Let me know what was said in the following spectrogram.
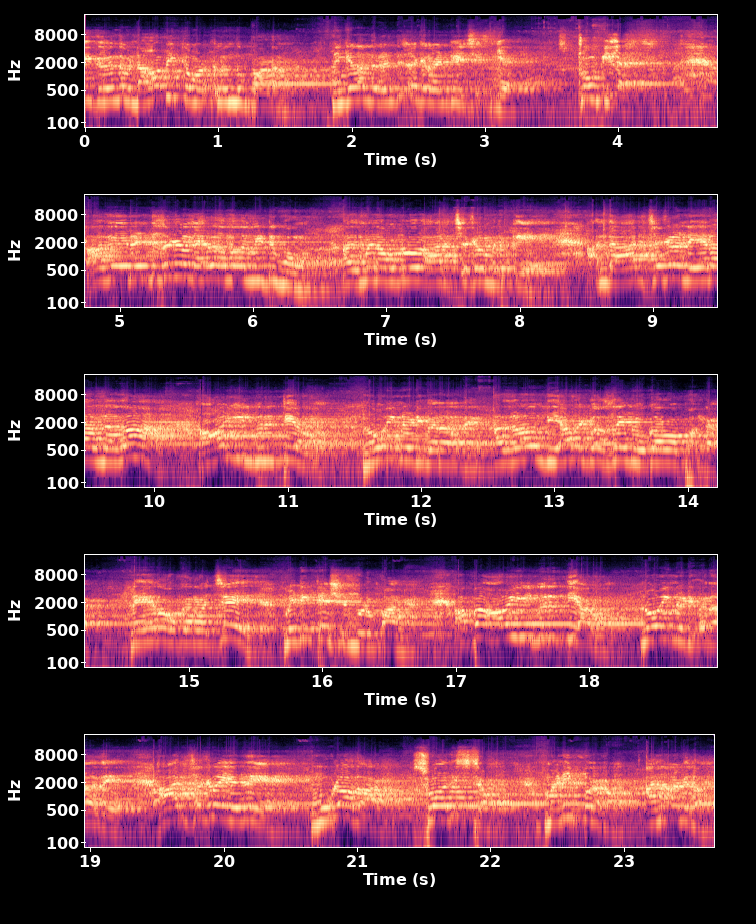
அடி வயிற்றுலேருந்து நாபிக்க இருந்து பாடம். நீங்க அந்த ரெண்டு சக்கர வண்டி வச்சிருக்கீங்க. டூ வீலர் அது ரெண்டு சக்கரம் நேரா இருந்தா வீட்டுக்கு போகும். அது மாதிரி நமக்குள்ள ஒரு ஆறு சக்கரம் இருக்கு. அந்த ஆறு சக்கரம் நேரா இருந்தா தான் ஆயில் விருத்தி ஆகும். நோய் நொடி வராது. அதனால தியான கிளாஸ்ல இப்படி உட்கார வைப்பாங்க. நேரா உட்கார வச்சு மெடிடேஷன் கொடுப்பாங்க. அப்ப ஆயில் விருத்தி ஆகும். நோய் நொடி வராது. ஆறு சக்கரம் எது? மூலாதாரம் சுவாதிஷ்டம் மணிப்புரம் அநாகதம்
